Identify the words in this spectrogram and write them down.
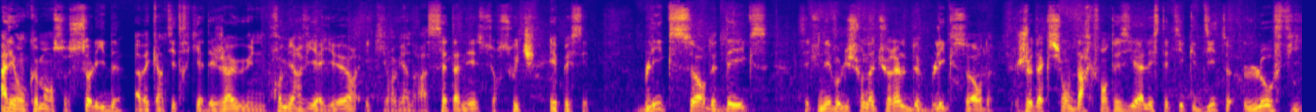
Allez, on commence solide avec un titre qui a déjà eu une première vie ailleurs et qui reviendra cette année sur Switch et PC. Bleak Sword DX c'est une évolution naturelle de Bleak Sword, jeu d'action dark fantasy à l'esthétique dite Lofi,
